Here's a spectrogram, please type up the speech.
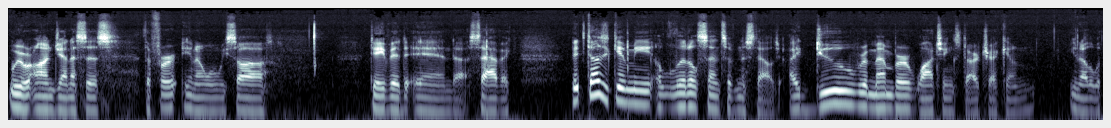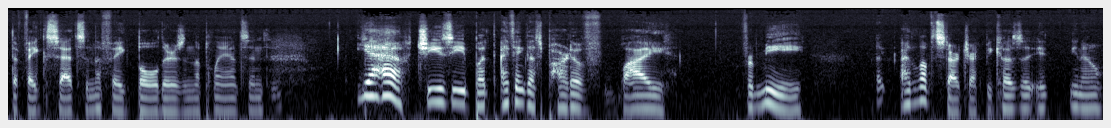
we were on Genesis. The first, you know, when we saw David and uh, Saavik, it does give me a little sense of nostalgia. I do remember watching Star Trek and you know with the fake sets and the fake boulders and the plants and yeah, cheesy, but I think that's part of why, for me, I, I love Star Trek because it, you know,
